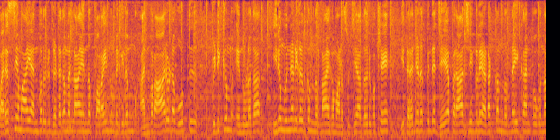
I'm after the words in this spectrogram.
പരസ്യമായ അൻവർ ഒരു ഘടകമല്ല എന്ന് പറയുന്നുണ്ടെങ്കിലും അൻവർ ആരുടെ വോട്ട് പിടിക്കും എന്നുള്ളത് ഇരു മുന്നണികൾക്കും നിർണായകമാണ്. സുജയ അതൊരു പക്ഷേ ഈ തെരഞ്ഞെടുപ്പിന്റെ ജയപരാജയങ്ങളെ അടക്കം നിർണയിക്കാൻ പോകുന്ന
